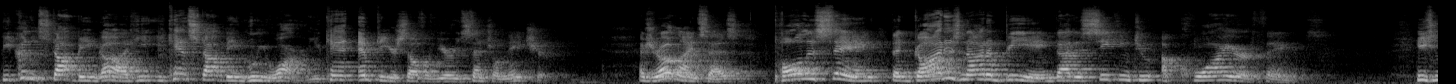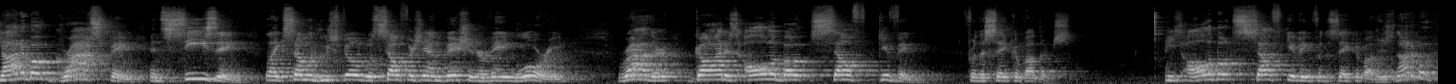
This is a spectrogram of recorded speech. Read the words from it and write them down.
He couldn't stop being God. He, you can't stop being who you are. You can't empty yourself of your essential nature. As your outline says, Paul is saying that God is not a being that is seeking to acquire things. He's not about grasping and seizing like someone who's filled with selfish ambition or vainglory. Rather, God is all about self giving for the sake of others. He's all about self giving for the sake of others. He's not about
